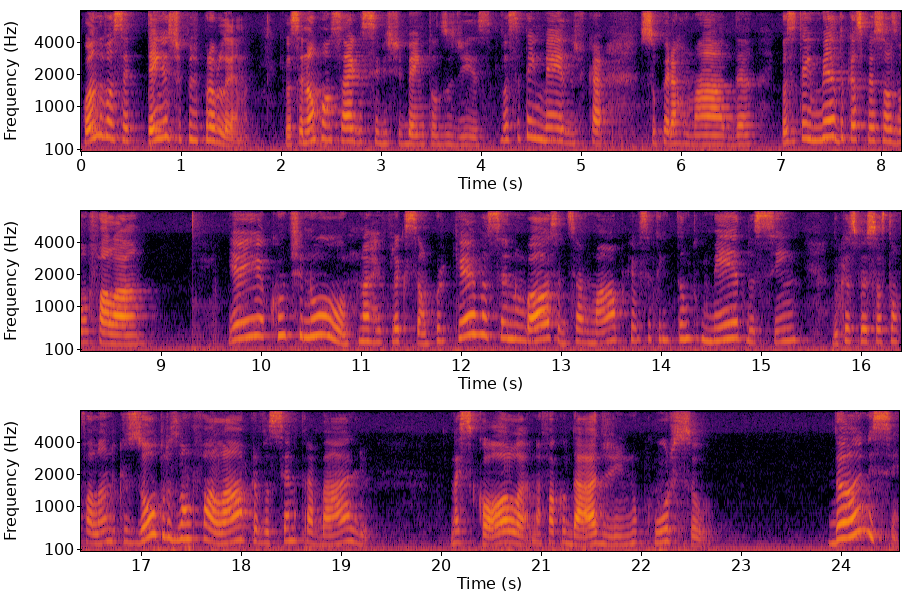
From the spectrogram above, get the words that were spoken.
quando você tem esse tipo de problema, que você não consegue se vestir bem todos os dias, que você tem medo de ficar super arrumada, você tem medo que as pessoas vão falar. E aí eu continuo na reflexão, por que você não gosta de se arrumar? Por que você tem tanto medo assim do que as pessoas estão falando, que os outros vão falar para você no trabalho, na escola, na faculdade, no curso? Dane-se.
